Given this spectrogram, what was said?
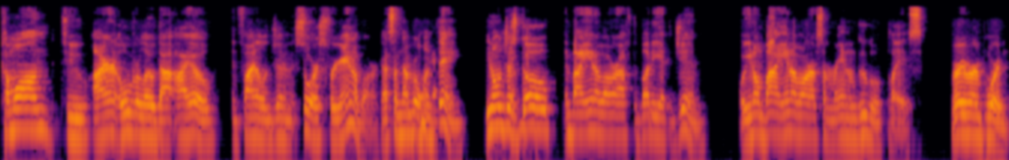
Come on to ironoverload.io and find a legitimate source for your Anavar. That's the number one yeah. thing. You don't just yeah. go and buy Anavar off the buddy at the gym, or you don't buy Anavar off some random Google place. Very, very important.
